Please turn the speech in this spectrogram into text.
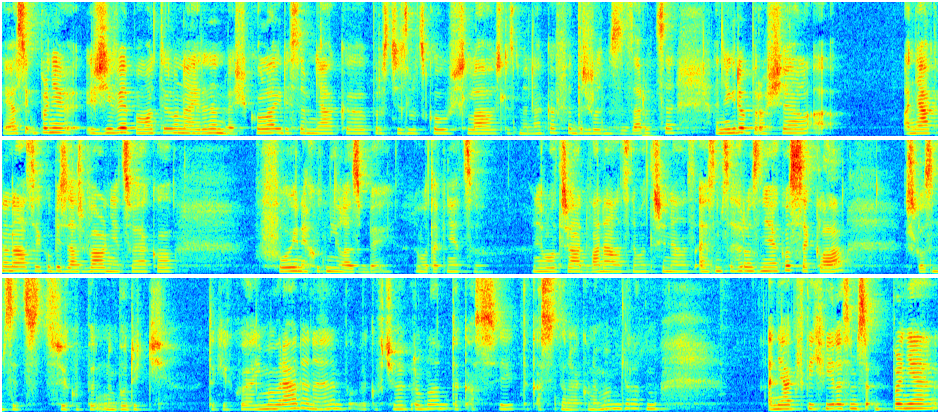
A já si úplně živě pamatuju na jeden den ve škole, kdy jsem nějak eh, prostě s Ludskou šla, šli jsme na kafe, drželi jsme se za ruce a někdo prošel a, a nějak na nás jakoby zařval něco jako fuj, nechutný lesby nebo tak něco. Mě bylo třeba 12 nebo 13 a já jsem se hrozně jako sekla. Řekla jsem si, co, jako, nebo teď, tak jako já jí mám ráda, ne? Nebo jako v čem je problém? Tak asi, tak asi to ne, jako nemám dělat. A nějak v té chvíli jsem se úplně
